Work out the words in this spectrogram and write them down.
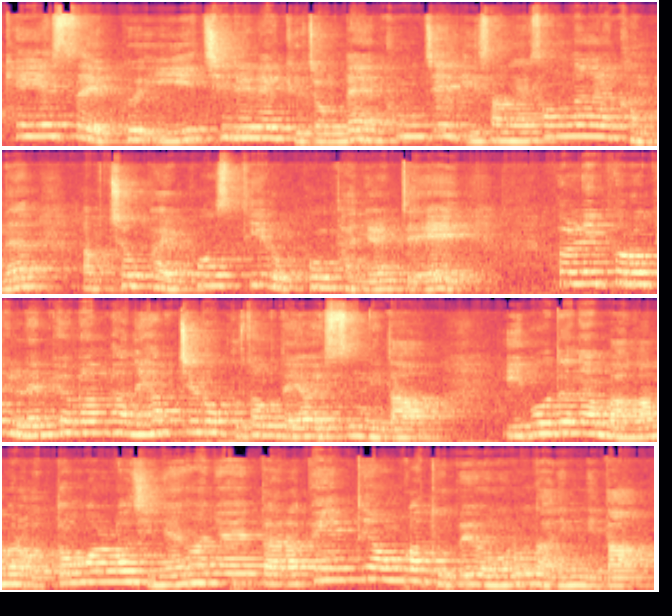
KSF2271에 규정된 품질 이상의 성능을 갖는 압축 발포 스티로폼 단열재에 폴리프로필렌 표면판의 합지로 구성되어 있습니다. 이 보드는 마감을 어떤 걸로 진행하냐에 따라 페인트형과 도배형으로 나뉩니다.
